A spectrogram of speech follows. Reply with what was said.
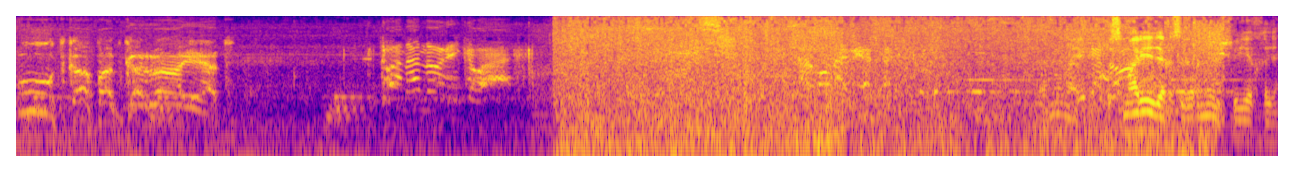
Утка подгорает! Кто на новенького? Да ну нафиг. Посмотрели, развернулись, уехали.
